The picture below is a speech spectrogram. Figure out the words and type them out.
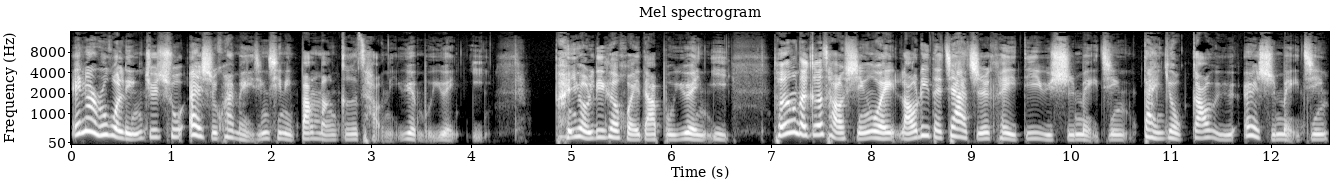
诶，那如果邻居出二十块美金请你帮忙割草，你愿不愿意？”朋友立刻回答：“不愿意。”同样的割草行为，劳力的价值可以低于十美金，但又高于二十美金。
